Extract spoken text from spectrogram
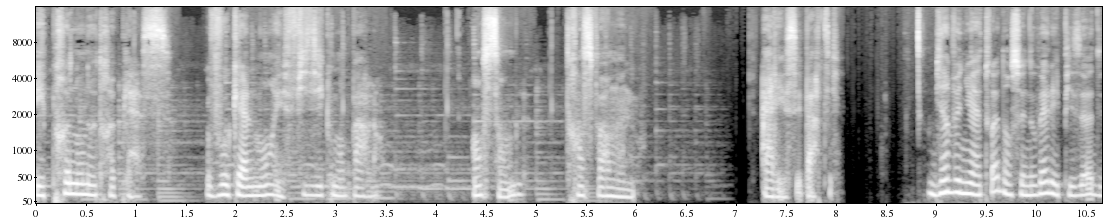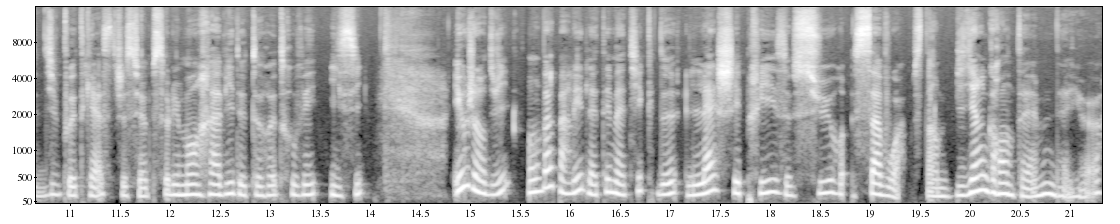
et prenons notre place, vocalement et physiquement parlant. Ensemble, transformons-nous. Allez, c'est parti. Bienvenue à toi dans ce nouvel épisode du podcast. Je suis absolument ravie de te retrouver ici. Et aujourd'hui, on va parler de la thématique de lâcher prise sur sa voix. C'est un bien grand thème d'ailleurs,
